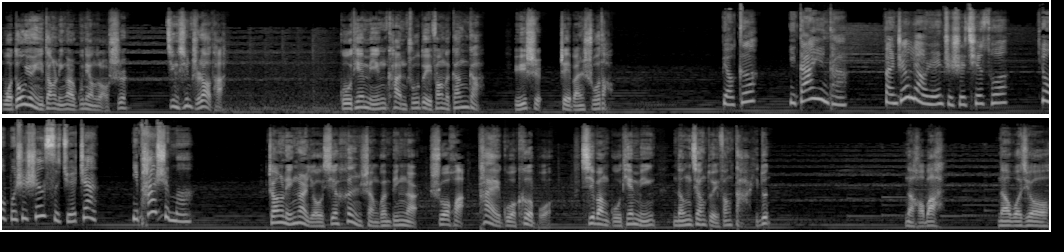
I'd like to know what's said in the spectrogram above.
我都愿意当灵儿姑娘的老师，静心指导她。古天明看出对方的尴尬，于是这般说道：“表哥，你答应他。”反正两人只是切磋，又不是生死决战，你怕什么？张灵儿有些恨上官冰儿说话太过刻薄，希望古天明能将对方打一顿。那好吧，那我就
